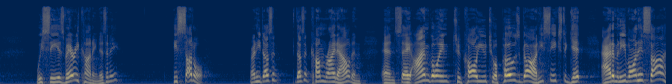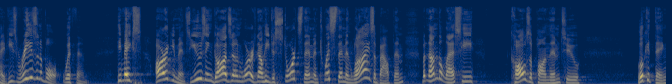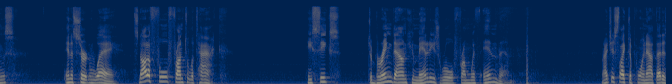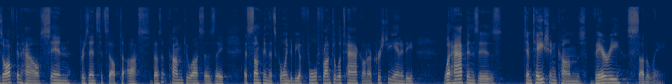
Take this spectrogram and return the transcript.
we see, is very cunning, isn't he? He's subtle. Right? He doesn't, doesn't come right out and, and say, I'm going to call you to oppose God. He seeks to get Adam and Eve on his side. He's reasonable with them. He makes arguments using God's own words. Now, he distorts them and twists them and lies about them, but nonetheless, he calls upon them to look at things in a certain way. It's not a full frontal attack. He seeks to bring down humanity's rule from within them. I just like to point out that is often how sin presents itself to us. It doesn't come to us as, a, as something that's going to be a full frontal attack on our Christianity. What happens is temptation comes very subtly.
